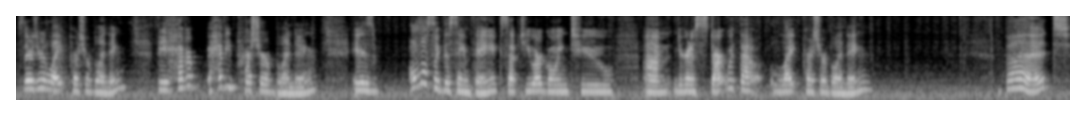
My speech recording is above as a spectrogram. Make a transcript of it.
so there's your light pressure blending. The heavy, heavy pressure blending is almost like the same thing, except you are going to, um, you're going to start with that light pressure blending. But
